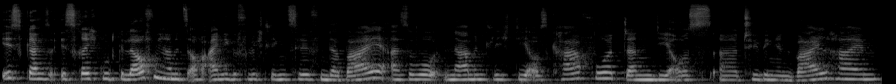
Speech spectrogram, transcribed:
ist, ganz, ist recht gut gelaufen. Wir haben jetzt auch einige Flüchtlingshilfen dabei, also namentlich die aus Karfurt, dann die aus äh, Tübingen-Weilheim,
